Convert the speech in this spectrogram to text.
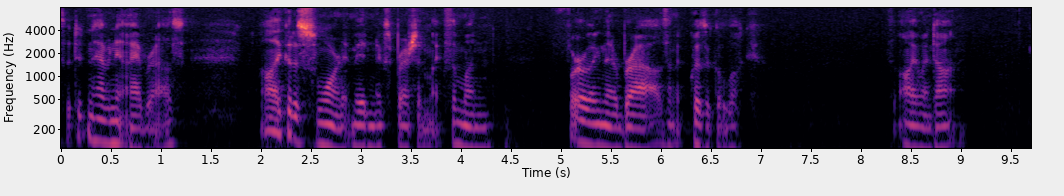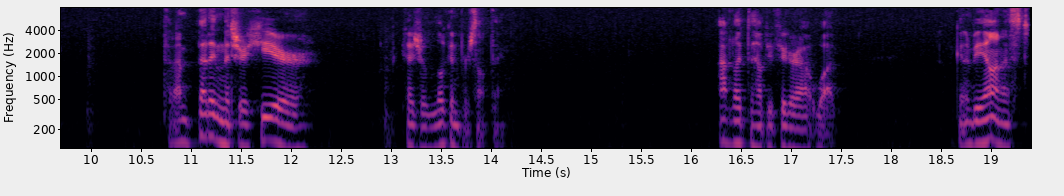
so it didn't have any eyebrows. All I could have sworn it made an expression like someone furrowing their brows in a quizzical look. So Ollie went on. Said, I'm betting that you're here because you're looking for something. I'd like to help you figure out what. I'm going to be honest.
